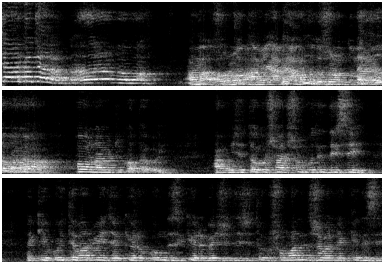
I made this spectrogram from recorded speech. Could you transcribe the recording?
চলো তো চলো। বাবা শোনো আমি আমি আমার কথা শোনো তোমার কথা। হন আমি একটু কথা কই। আমি যে তোকে সার সম্পত্তি দিছি তা কেউ কইতে পারবি যে কেউ কম দিছি কেউ বেশি দিছি তোকে সমান তো সবাই লিখে দিছি।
